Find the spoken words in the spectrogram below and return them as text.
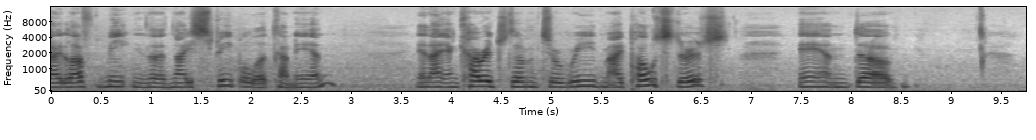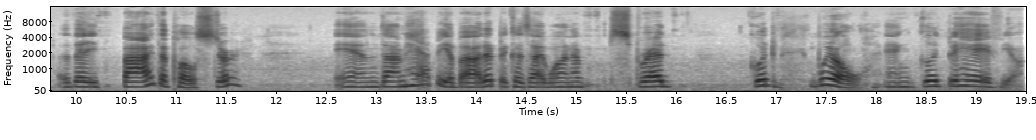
I love meeting the nice people that come in, and I encourage them to read my posters, and uh, they buy the poster and I'm happy about it because I want to spread goodwill and good behavior.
